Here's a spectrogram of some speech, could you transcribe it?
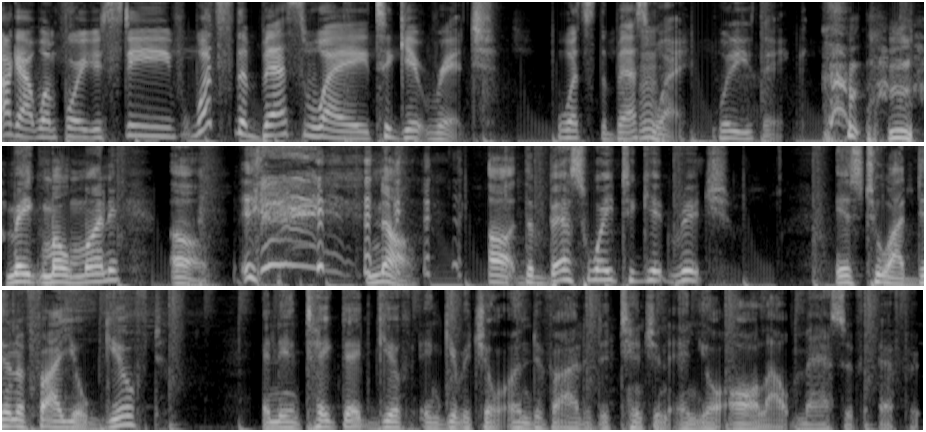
I got one for you, Steve. What's the best way to get rich? What's the best Hmm. way? What do you think? Make more money? Oh. no. Uh, the best way to get rich is to identify your gift and then take that gift and give it your undivided attention and your all out massive effort.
